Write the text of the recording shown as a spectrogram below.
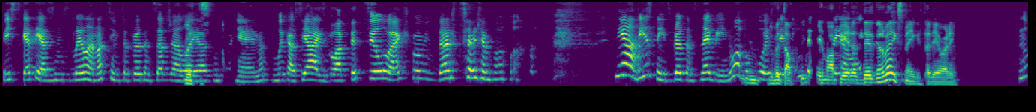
Visi skatījās uz lielām acīm, tad, protams, apžēlojās un paņēma. Likās, jāizglāb tie cilvēki, ko viņi dara ceļa malā. Jā, viesnīca, protams, nebija nobukojusies. Bet tā pirmā pieredze diezgan veiksmīga tad jau arī. Nu,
